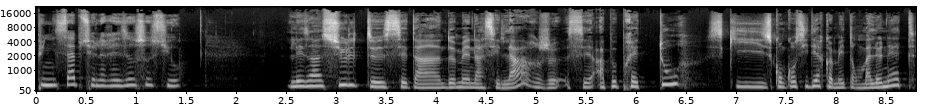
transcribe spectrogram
punissables sur les réseaux sociaux? Les insultes, c'est un domaine assez large. C'est à peu près tout ce qu'on considère comme étant malhonnête.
